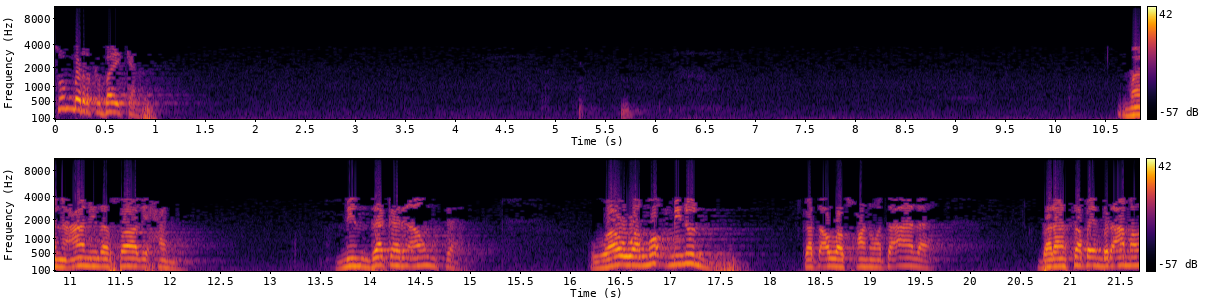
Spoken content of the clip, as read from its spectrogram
Sumber kebaikan. man amila salihan min dzakarin aw wa huwa mu'minun kata Allah Subhanahu wa taala barang siapa yang beramal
